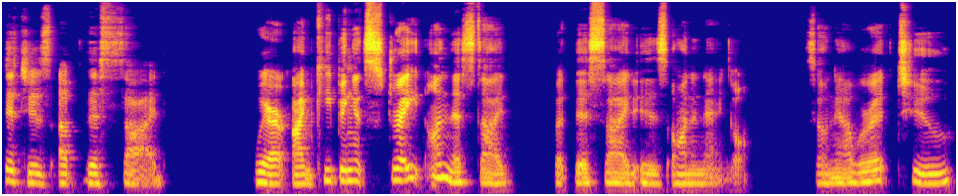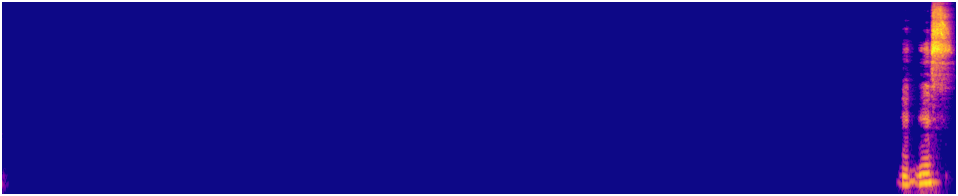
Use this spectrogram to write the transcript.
stitches up this side where I'm keeping it straight on this side, but this side is on an angle. So now we're at two. And this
